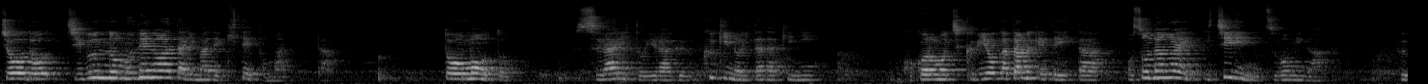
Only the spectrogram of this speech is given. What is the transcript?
ちょうど自分の胸のあたりまで来て止まった。と思うとすらりと揺らぐ茎の頂に心持ち首を傾けていた細長い一輪のつぼみがふっ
